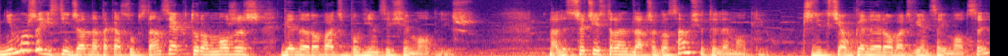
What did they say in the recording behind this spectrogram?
nie może istnieć żadna taka substancja, którą możesz generować, bo więcej się modlisz. Ale z trzeciej strony, dlaczego sam się tyle modlił? Czyli chciał generować więcej mocy?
